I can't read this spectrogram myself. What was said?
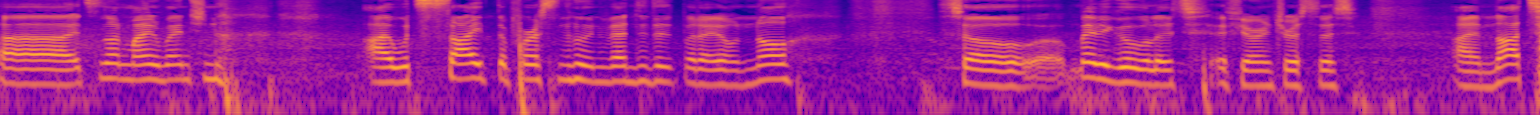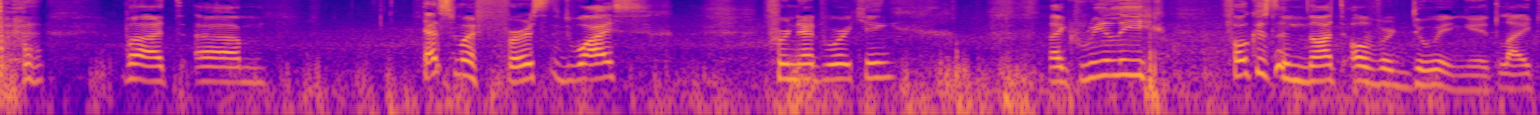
uh, it's not my invention. I would cite the person who invented it, but I don't know. So uh, maybe Google it if you're interested. I am not. but um, that's my first advice for networking. Like, really focus on not overdoing it. Like,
